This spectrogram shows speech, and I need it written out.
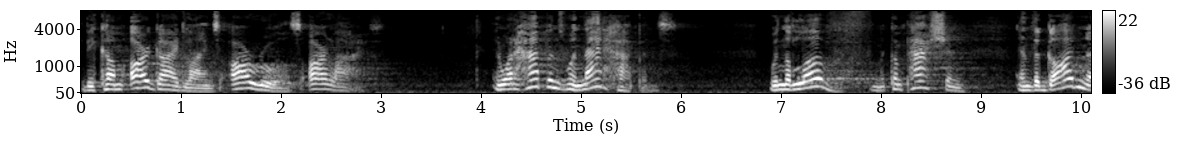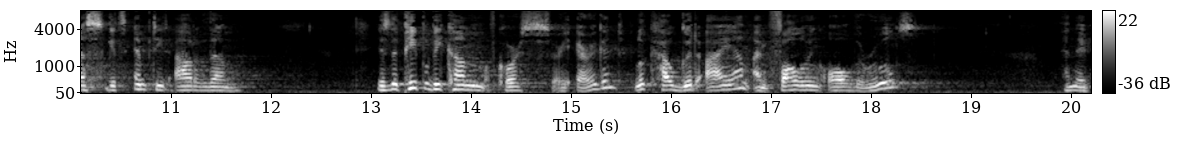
They become our guidelines, our rules, our lives. And what happens when that happens, when the love and the compassion and the godness gets emptied out of them, is that people become, of course, very arrogant. Look how good I am. I'm following all the rules. And they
